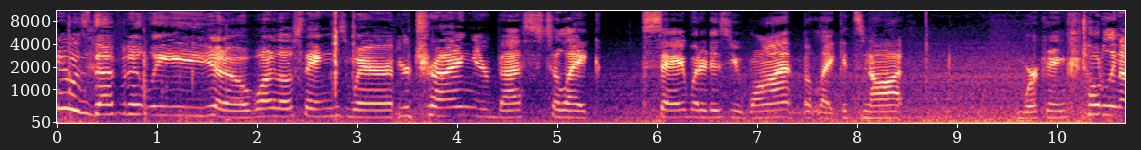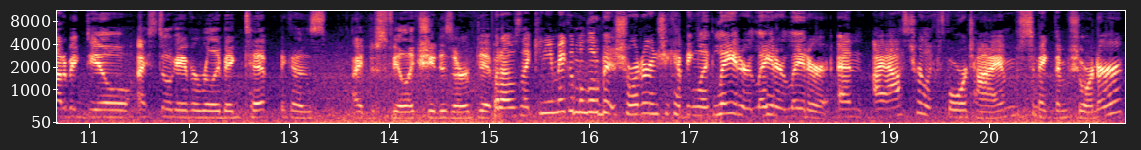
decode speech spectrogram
it was definitely, you know, one of those things where you're trying your best to like say what it is you want, but like it's not working. Totally not a big deal. I still gave her a really big tip because I just feel like she deserved it. But I was like, can you make them a little bit shorter? And she kept being like, later, later, later. And I asked her like four times to make them shorter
